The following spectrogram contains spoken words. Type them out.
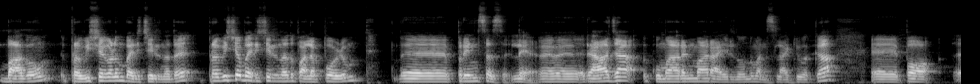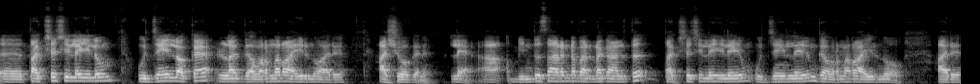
ഭാഗവും പ്രവിശ്യകളും ഭരിച്ചിരുന്നത് പ്രവിശ്യ ഭരിച്ചിരുന്നത് പലപ്പോഴും പ്രിൻസസ് അല്ലേ രാജകുമാരന്മാരായിരുന്നു എന്ന് മനസ്സിലാക്കി വെക്കുക. ഇപ്പോൾ തക്ഷശിലയിലും ഉജ്ജയിനിലൊക്കെ ഉള്ള ഗവർണറായിരുന്നു ആര്? അശോകന് അല്ലേ ആ ബിന്ദുസാറിന്റെ ഭരണകാലത്ത് തക്ഷശിലയിലെയും ഉജ്ജയിനിലെയും ഗവർണറായിരുന്നു ആര്?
